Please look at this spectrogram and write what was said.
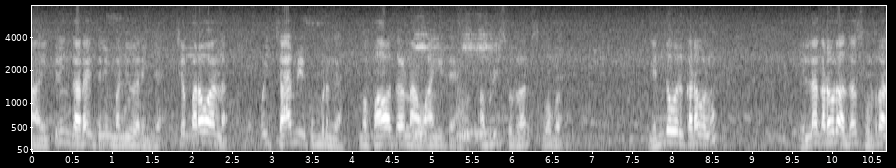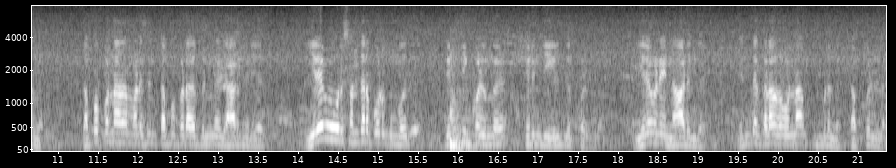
நான் இத்தனையும் தரேன் இத்தனையும் பண்ணி வரீங்க. சரி பரவாயில்ல. போய் சாமியை கும்பிடுங்க. உங்கள் பாவத்தில் நான் வாங்கிட்டேன் அப்படின்னு சொல்கிறாரு சிவபெருமான். எந்த ஒரு கடவுளும் எல்லா கடவுளும் அதான் சொல்கிறாங்க தப்பு பண்ணாத மனுஷன் தப்பு படாத பெண்கள் யாரும் கிடையாது. இறைவன் ஒரு சந்தர்ப்பம் கொடுக்கும்போது திருத்திக் கொள்ளுங்கள் திருந்தி இருந்து கொள்ளுங்கள். இறைவனை நாடுங்கள். எந்த கடவுளை ஒன்றா கும்பிடுங்க தப்பு இல்லை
